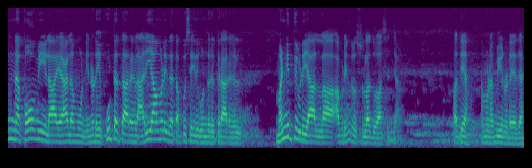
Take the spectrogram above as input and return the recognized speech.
இன்ன கோமி லா யாலமுன் என்னுடைய கூட்டத்தார்கள் அறியாமல் இந்த தப்பு செய்து கொண்டிருக்கிறார்கள். மன்னித்து விடியா அல்லா அப்படின்னு ரசுல்லா துவா செஞ்சாங்க. பார்த்தியா நம்ம நபியனுடைய இதை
